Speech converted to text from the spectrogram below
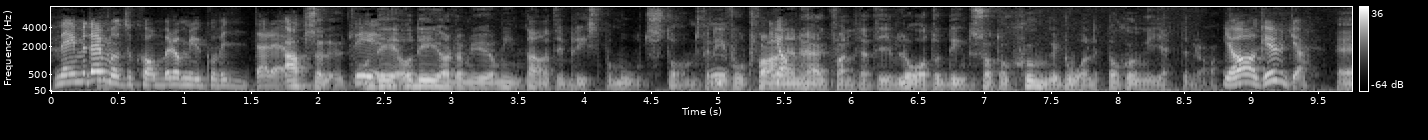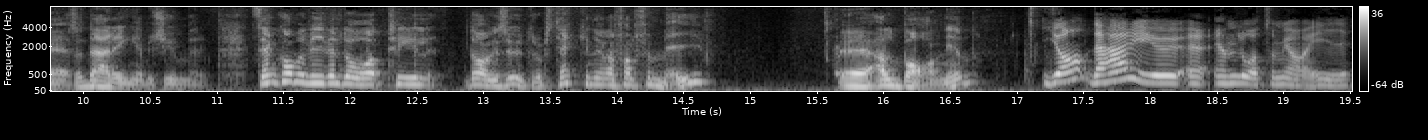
Nej men däremot så kommer de ju gå vidare. Absolut, Det- Och, det, och det gör de ju om inte annat i brist på motstånd. För det är fortfarande Ja. en högkvalitativ låt och det är inte så att de sjunger dåligt, de sjunger jättebra. Ja, gud ja. Eh, Så där är inga bekymmer. Sen kommer vi väl då till dagens utropstecken i alla fall för mig. Eh, Albanien. Ja, det här är ju eh, en låt som jag i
